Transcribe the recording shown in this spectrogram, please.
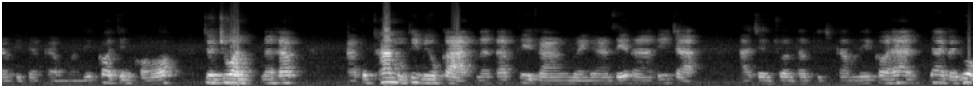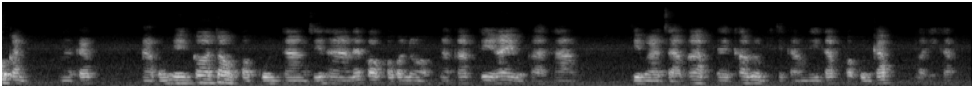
ทำกิจกรรมวันนี้ก็จึงขอเชิญชวนนะครับทุกท่านที่มีโอกาสนะครับ ที่ทางหน่วยงานเสนาที่จะเชิญชวนทำกิจกรรมนี้ก็ได้ได้ไปร่วมกันนะครับผมเองก็ต้องขอบคุณทางเสนาและก็กบนอนะครับ ที่ให้โอกาสทางทีมงาสาภาพได้เข้าร่วมกิจกรรมนี้ครับขอบคุณครับสวัสดีครับ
